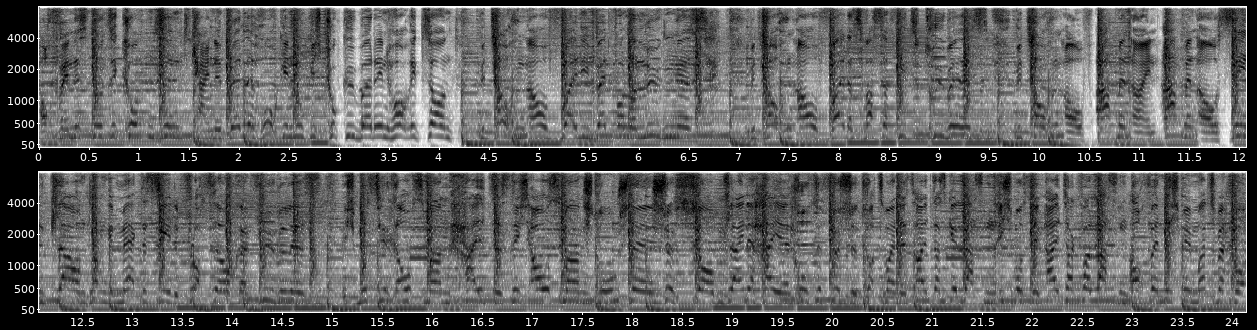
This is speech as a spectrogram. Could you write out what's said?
auch wenn es nur Sekunden sind. Keine Welle hoch genug, ich guck über den Horizont. Wir tauchen auf, weil die Welt voller Lügen ist. Wir tauchen auf, weil das Wasser viel zu trübe ist. Wir tauchen auf, atmen ein, atmen aus, sehen klar und haben gemerkt, dass jede Flosse auch ein Flügel ist. Ich muss hier raus, Mann, halt es nicht aus, Mann. Strom schnell, Schiffsschrauben, kleine Haie, große Fische, trotz meines Alters gelassen. Ich muss den Alltag verlassen, auch wenn ich mir manchmal vor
